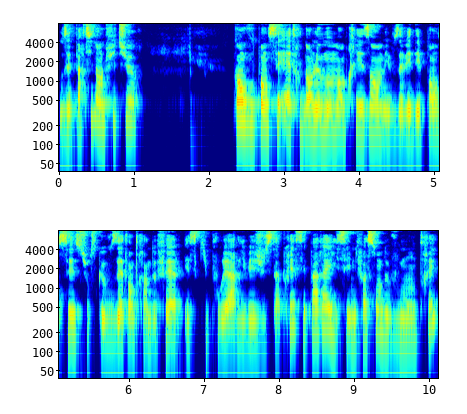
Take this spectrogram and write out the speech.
Vous êtes parti dans le futur. Quand vous pensez être dans le moment présent, mais vous avez des pensées sur ce que vous êtes en train de faire et ce qui pourrait arriver juste après, c'est pareil, c'est une façon de vous montrer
